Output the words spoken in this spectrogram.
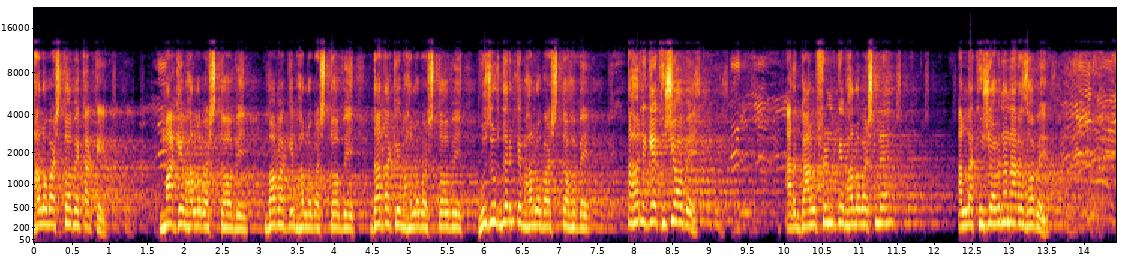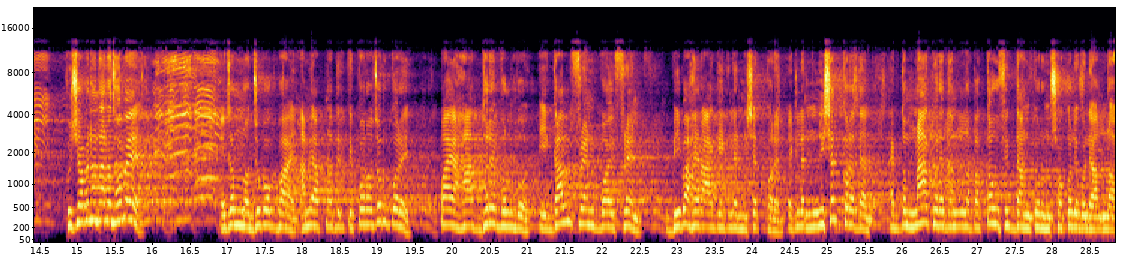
ভালোবাসতে হবে কাকে? মাকে ভালোবাসতে হবে, বাবাকে ভালোবাসতে হবে, দাদাকে ভালোবাসতে হবে, হুজুরদেরকে ভালোবাসতে হবে। তাহলে কে খুশি হবে? আর গার্লফ্রেন্ডকে ভালোবাসলে আল্লাহ খুশি হবে না নারাজ হবে? খুশি হবে না নারাজ হবে? এজন্য, যুবক ভাই, আমি আপনাদেরকে করজোর করে পায়ে হাত ধরে বলব, এই গার্লফ্রেন্ড বয়ফ্রেন্ড বিবাহের আগে এগুলো নিষেধ করেন। এগুলো নিষেধ করে দেন, একদম না করে দেন, আল্লাহ পাক তৌফিক দান করুন, সকলে বলে আল্লাহ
